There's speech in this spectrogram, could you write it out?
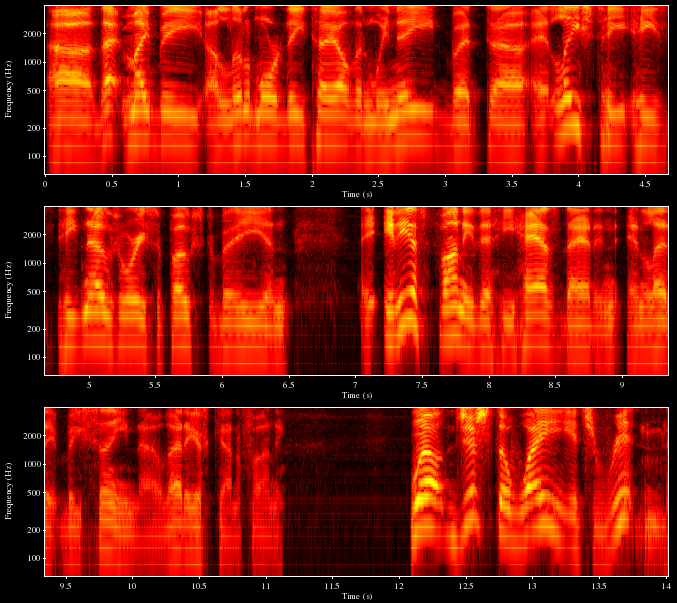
Uh, that may be a little more detail than we need, but uh, at least he he's, he knows where he's supposed to be, and it it is funny that he has that and, and let it be seen. Though that is kind of funny. Well, just the way it's written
